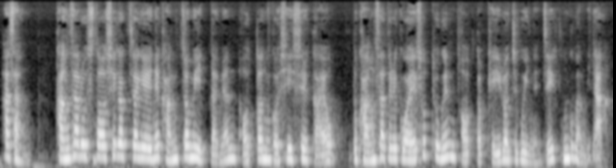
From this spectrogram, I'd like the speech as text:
하상. 강사로서 시각장애인의 강점이 있다면 어떤 것이 있을까요? 또 강사들과의 소통은 어떻게 이루어지고 있는지 궁금합니다.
